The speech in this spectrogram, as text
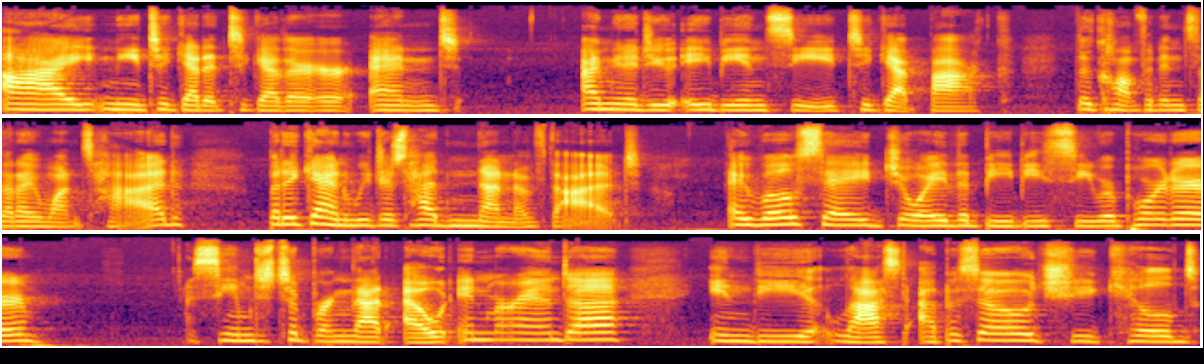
I need to get it together and I'm going to do A, B, and C to get back the confidence that I once had. But again, we just had none of that. I will say, Joy, the BBC reporter, seemed to bring that out in Miranda in the last episode. She killed,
